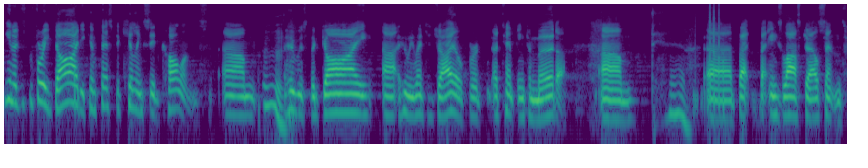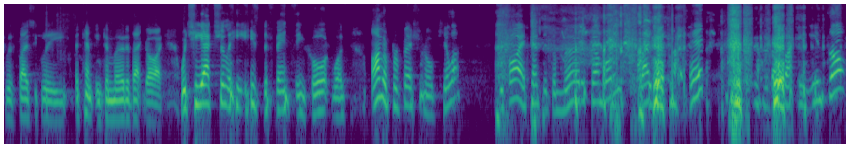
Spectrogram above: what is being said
you know, just before he died, he confessed to killing Sid Collins, um, mm, who was the guy uh, who he went to jail for attempting to murder. Um, uh, but, but his last jail sentence was basically attempting to murder that guy, which he actually, his defense in court was, I'm a professional killer. if I attempted to murder somebody, they'd all be dead. This is a fucking insult.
